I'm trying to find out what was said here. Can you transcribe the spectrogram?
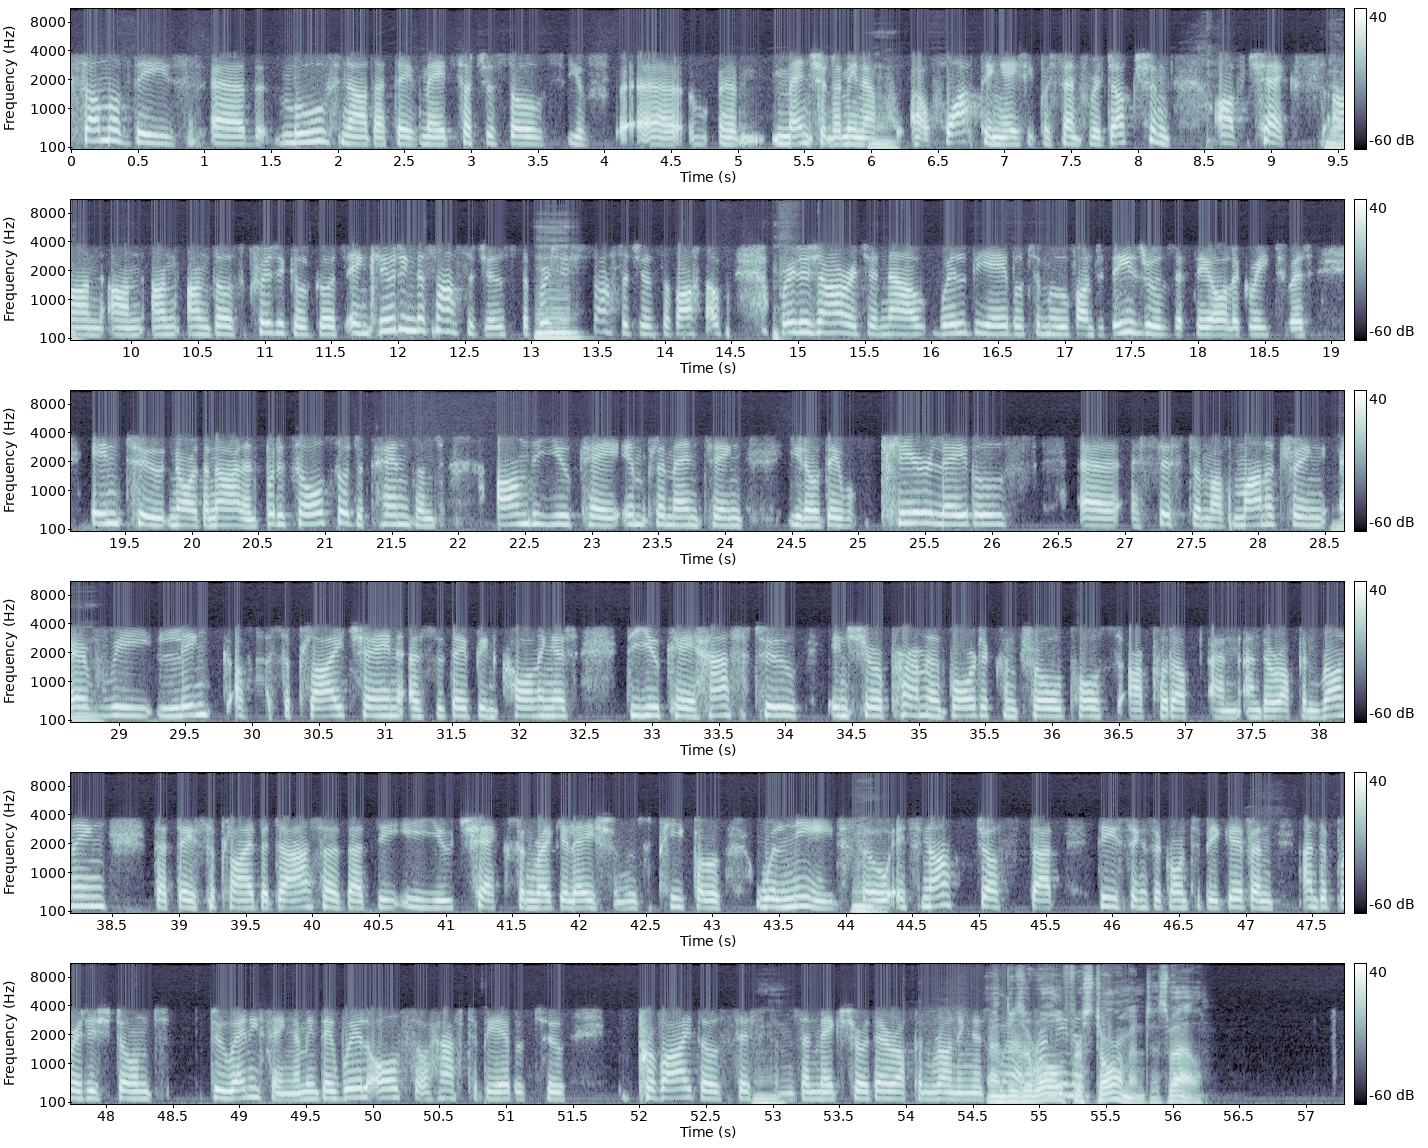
some of these uh, moves now that they've made, such as those you've uh, um, mentioned, I mean, a, mm. a whopping 80% reduction of checks yeah. on, on, on, on, those critical goods, including the sausages, the British mm. sausages of, of British origin now will be able to move under these rules if they all agree to it into Northern Ireland. But it's also dependent on the UK implementing, you know, they clear labels a, a system of monitoring mm. every link of the supply chain, as they've been calling it. The UK has to ensure permanent border control posts are put up and, and they're up and running, that they supply the data that the EU checks and regulations people will need. Mm. So it's not just that these things are going to be given and the British don't do anything. I mean, they will also have to be able to provide those systems mm. and make sure they're up and running as and well. And there's a role I mean, for Stormont as well.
